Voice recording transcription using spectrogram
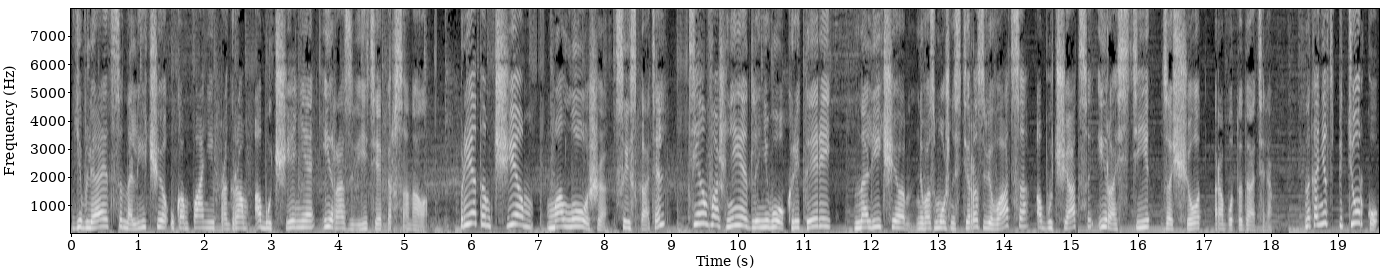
является наличие у компании программ обучения и развития персонала. При этом, чем моложе соискатель, тем важнее для него критерий наличие возможности развиваться, обучаться и расти за счет работодателя. Наконец, пятерку,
